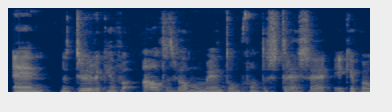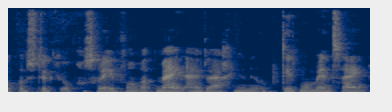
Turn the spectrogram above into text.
En natuurlijk hebben we altijd wel momenten om van te stressen. Ik heb ook een stukje opgeschreven van wat mijn uitdagingen nu op dit moment zijn.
